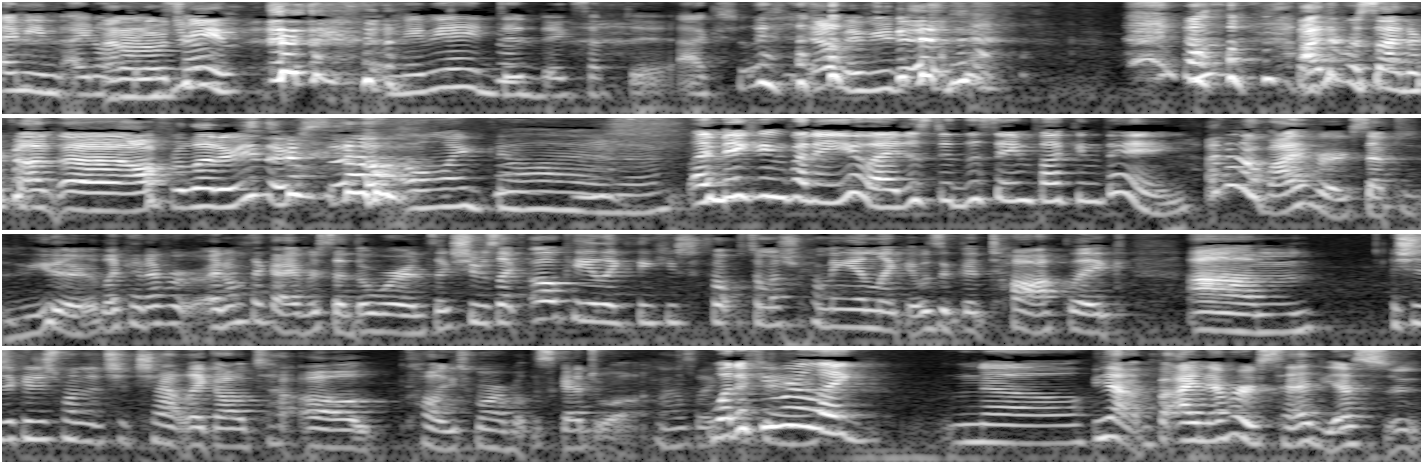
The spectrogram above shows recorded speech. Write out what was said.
i mean i don't I don't know what think you mean. maybe i did accept it actually yeah, maybe you did. I never signed a con- uh, offer letter either, so Oh my god. I'm making fun of you. I just did the same fucking thing. I don't know if I ever accepted it either. Like I never, I don't think I ever said the words. Like she was like, "Okay, like thank you so, so much for coming in. Like it was a good talk. Like um, she's like, I just wanted to chat. Like I'll t- I'll call you tomorrow about the schedule." And I was like, What if you were like, no? Yeah, but I never said yes or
